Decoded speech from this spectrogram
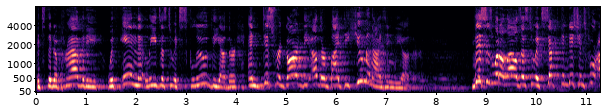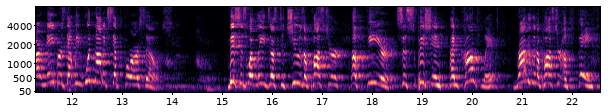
It's the depravity within that leads us to exclude the other and disregard the other by dehumanizing the other. This is what allows us to accept conditions for our neighbors that we would not accept for ourselves. This is what leads us to choose a posture of fear, suspicion, and conflict rather than a posture of faith,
